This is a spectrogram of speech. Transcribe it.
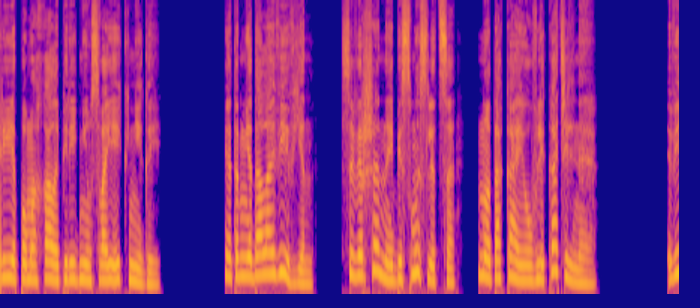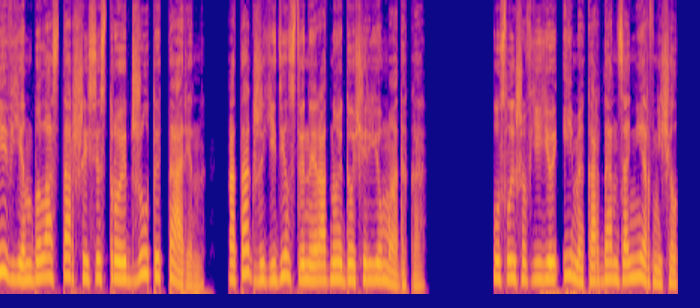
Рия помахала перед ним своей книгой. «Это мне дала Вивьен. Совершенная бессмыслица, но такая увлекательная». Вивьен была старшей сестрой Джут и Тарин, а также единственной родной дочерью Мадока. Услышав ее имя, Кардан занервничал,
